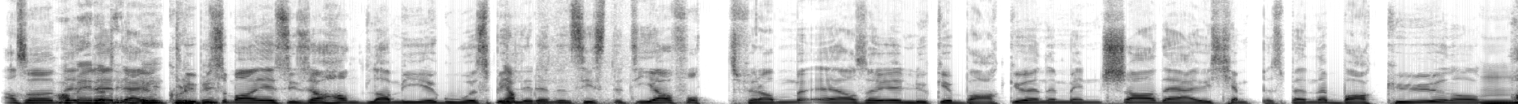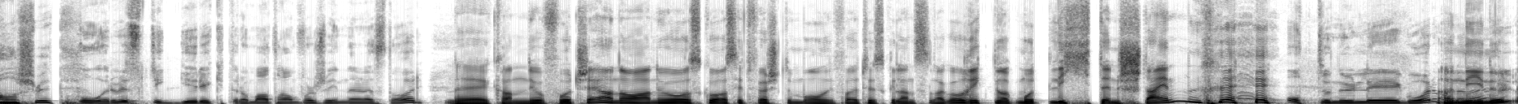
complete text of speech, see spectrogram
Altså, det, det, det er jo en klubb som har, jeg synes har handla mye gode spillere den siste tida. Har fått fram eh, altså, Luke Baku, Enemensha, det er jo kjempespennende. Baku Nå Mm. Går det stygge rykter om at han forsvinner neste år. Det kan jo fort skje. Nå har han jo skåra sitt første mål for det tyske landslaget, og riktignok mot Liechtenstein. 8-0 i går, var det 9-0.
